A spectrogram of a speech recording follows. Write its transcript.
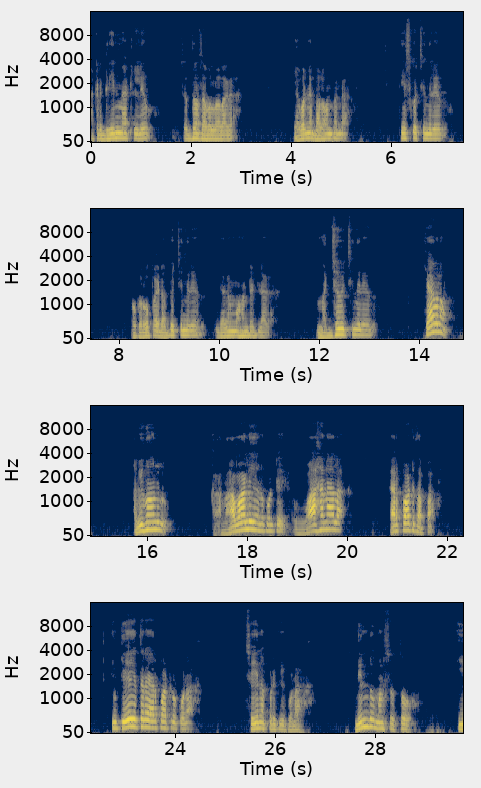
అక్కడ గ్రీన్ మ్యాట్లు లేవు. సిద్ధం సభల్లో లాగా ఎవరిని బలవంతంగా తీసుకొచ్చింది లేదు. ఒక రూపాయి డబ్బు ఇచ్చింది లేదు. జగన్మోహన్ రెడ్డి లాగా మద్యం ఇచ్చింది లేదు. కేవలం అభిమానులు రావాలి అనుకుంటే వాహనాల ఏర్పాటు తప్ప ఇంకే ఇతర ఏర్పాట్లు కూడా చేయనప్పటికీ కూడా నిండు మనసుతో ఈ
